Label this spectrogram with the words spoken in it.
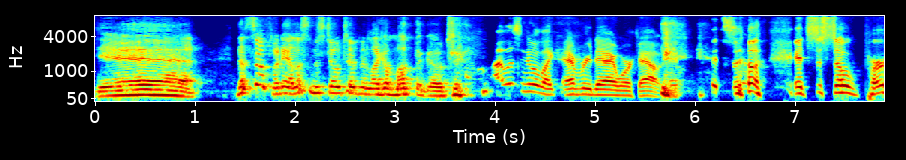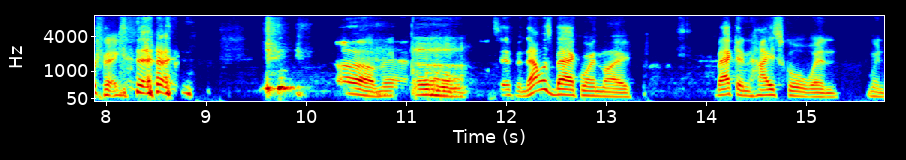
Yeah. That's so funny. I listened to Still Tipping like a month ago too. I listen to it like every day I work out. dude. it's uh, it's just so perfect. oh man, Uh, Tipping. That was back when like back in high school when when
